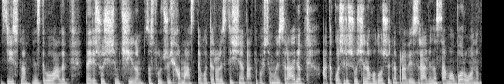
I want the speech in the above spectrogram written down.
звісно, не здивували найрішучішим чином засуджують Хамас та його терористичні атаки по всьому Ізраїлю, а також рішуче наголошують на праві Ізраїлю на самооборону.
